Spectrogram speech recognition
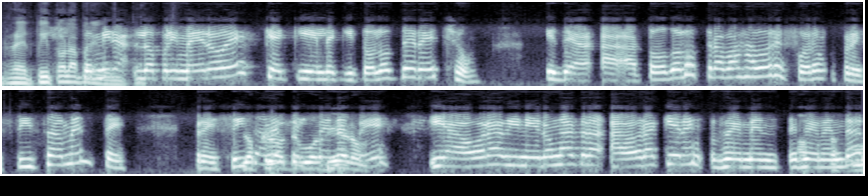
repito la pregunta. Pues mira, lo primero es que quien le quitó los derechos de, a, todos los trabajadores fueron precisamente precisamente el PNP y ahora vinieron a ahora quieren remendar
